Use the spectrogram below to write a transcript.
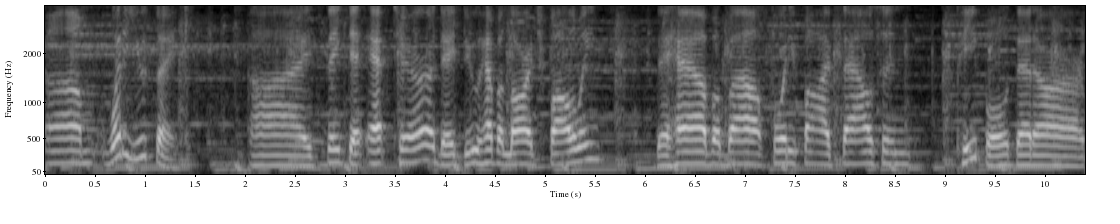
um, what do you think? I think that Aptera, they do have a large following. They have about 45,000 people that are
